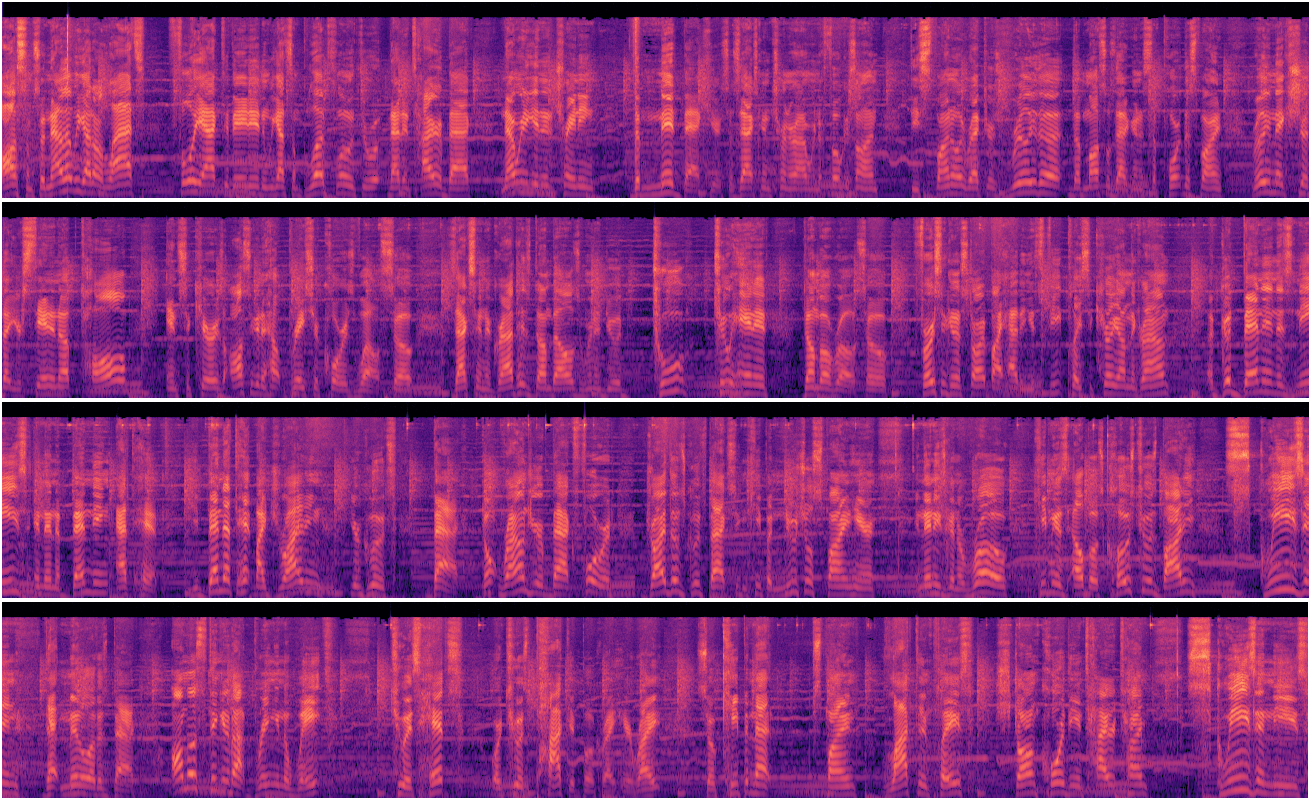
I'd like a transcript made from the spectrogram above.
Awesome, so now that we got our lats fully activated and we got some blood flowing through that entire back. Now we're gonna get into training the mid back here. So Zach's gonna turn around, we're gonna focus on these spinal erectors, really the, the muscles that are gonna support the spine, really make sure that you're standing up tall and secure is also gonna help brace your core as well. So Zach's gonna grab his dumbbells, we're gonna do a two, two-handed dumbbell row. So first he's gonna start by having his feet placed securely on the ground, a good bend in his knees, and then a bending at the hip. You bend at the hip by driving your glutes back. Don't round your back forward, drive those glutes back so you can keep a neutral spine here. And then he's gonna row, keeping his elbows close to his body, squeezing that middle of his back. Almost thinking about bringing the weight to his hips or to his pocketbook right here, right? So keeping that spine locked in place, strong core the entire time, squeezing these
